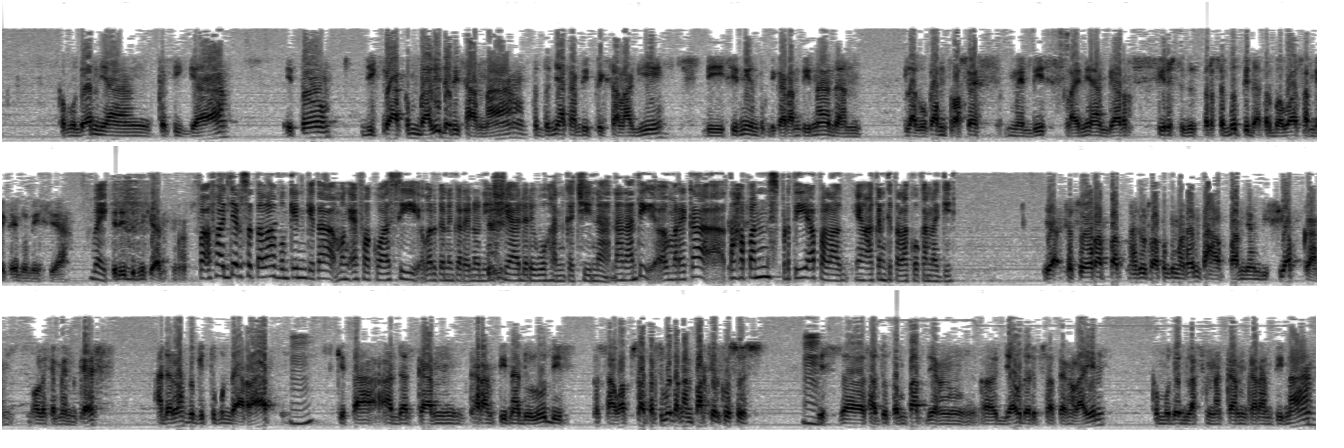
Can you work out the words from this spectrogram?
Kemudian yang ketiga itu jika kembali dari sana tentunya akan diperiksa lagi di sini untuk dikarantina dan dilakukan proses medis lainnya agar virus tersebut tidak terbawa sampai ke Indonesia. Baik. Jadi demikian, Mas. Pak Fajar, setelah mungkin kita mengevakuasi warga negara Indonesia dari Wuhan ke Cina, nah nanti eh, mereka tahapan seperti apa yang akan kita lakukan lagi? Ya, sesuai rapat hasil rapat kemarin tahapan yang disiapkan oleh Kemenkes adalah begitu mendarat Hmm. kita adakan karantina dulu di pesawat pesawat tersebut akan parkir khusus Hmm. di eh, satu tempat yang eh, jauh dari pesawat yang lain, kemudian dilaksanakan karantina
